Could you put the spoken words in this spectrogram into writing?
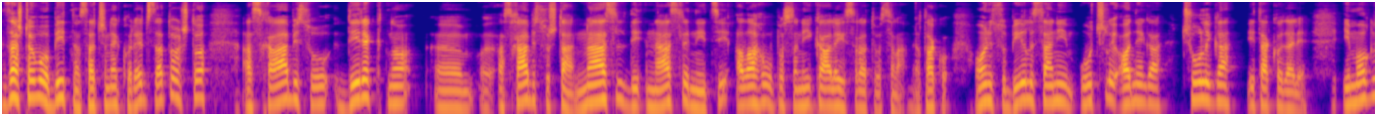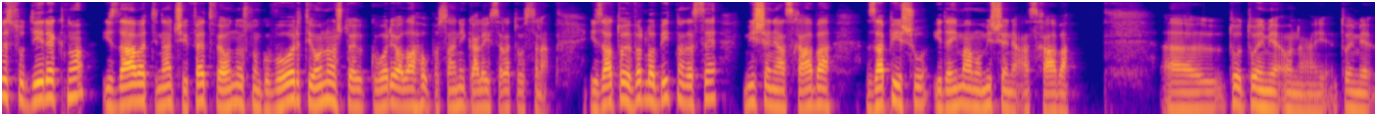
Zašto je ovo bitno, sad će neko reći? Zato što ashabi su direktno um, ashabi su šta? Nasledi, nasljednici Allahovu poslanika, alaihi salatu wasalam. Je tako? Oni su bili sa njim, učili od njega, čuli ga i tako dalje. I mogli su direktno izdavati znači, fetve, odnosno govoriti ono što je govorio Allahov poslanik, alaihi salatu wasalam. I zato je vrlo bitno da se mišljenja ashaba zapišu i da imamo mišljenja ashaba. Uh, to, to im je onaj, to im je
